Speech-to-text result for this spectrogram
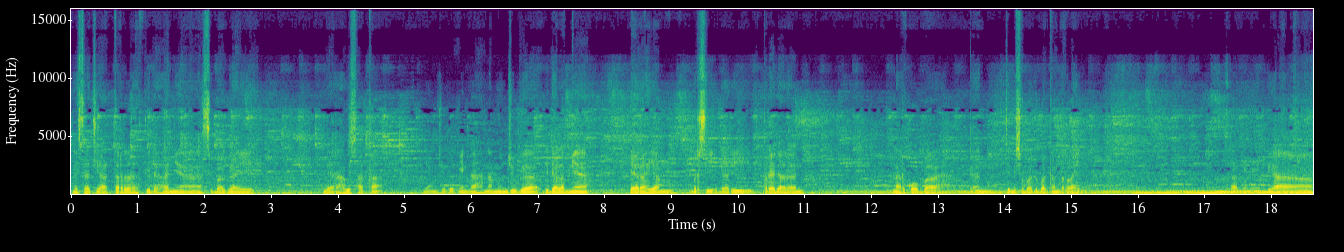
Desa Ciater tidak hanya sebagai daerah wisata yang cukup indah, namun juga di dalamnya daerah yang bersih dari peredaran narkoba dan jenis obat-obatan terlain. Saat ini pihak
